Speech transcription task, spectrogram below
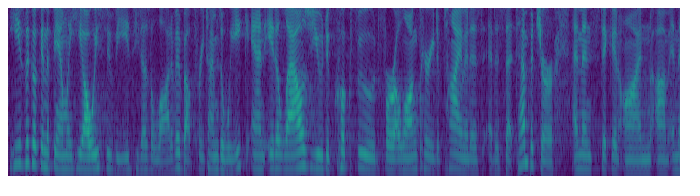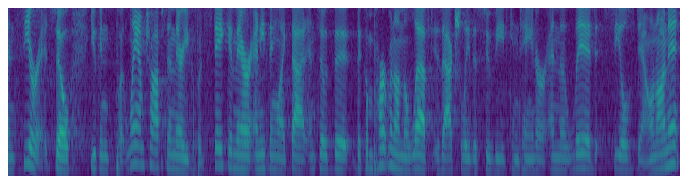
He's the cook in the family. He always sous vides. He does a lot of it, about three times a week, and it allows you to cook food for a long period of time at a, at a set temperature, and then stick it on, um, and then sear it. So you can put lamb chops in there, you can put steak in there, anything like that. And so the the compartment on the left is actually the sous vide container, and the lid seals down on it,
